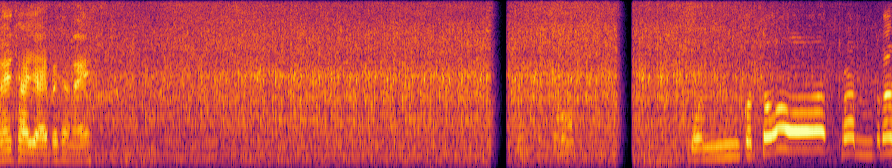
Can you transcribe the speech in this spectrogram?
นายชายใหญ่ไปทางไหน คนก็โตกพร่ำพร่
